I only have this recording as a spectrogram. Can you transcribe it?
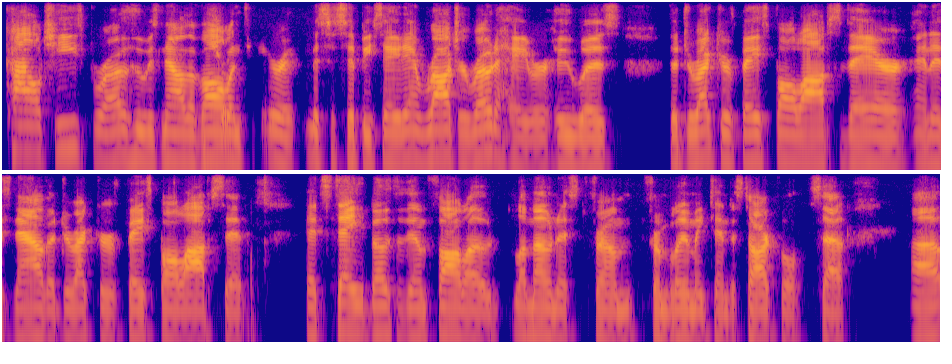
Kyle Cheesebrough, who is now the volunteer at Mississippi State, and Roger Rodeheaver, who was the director of baseball ops there and is now the director of baseball ops at, at State. Both of them followed Lemonis from from Bloomington to Starkville. So uh,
